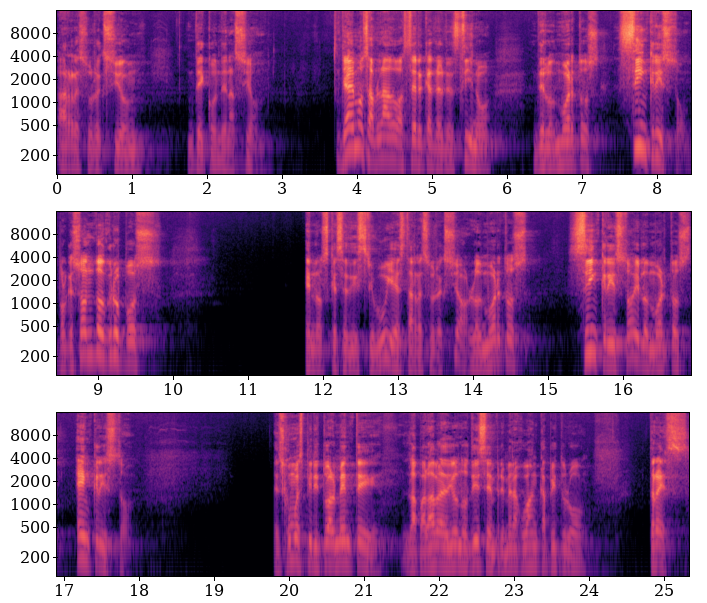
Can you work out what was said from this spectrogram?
a resurrección de condenación. Ya hemos hablado acerca del destino de los muertos sin Cristo, porque son dos grupos en los que se distribuye esta resurrección, los muertos sin Cristo y los muertos en Cristo. Es como espiritualmente la palabra de Dios nos dice en 1 Juan capítulo 3.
